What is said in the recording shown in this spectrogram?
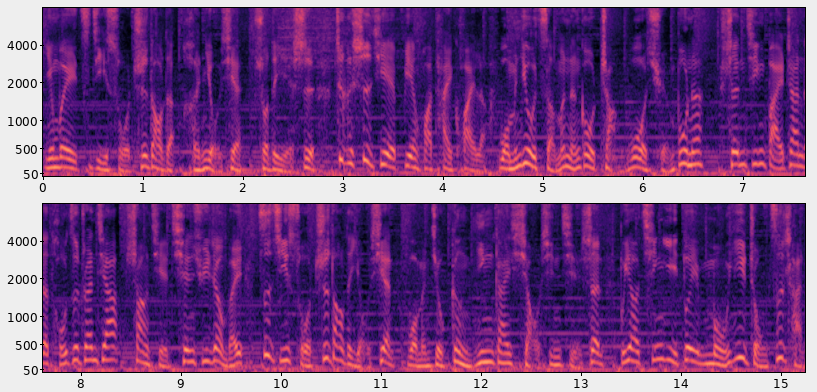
因为自己所知道的很有限。说的也是，这个世界变化太快了，我们又怎么能够掌握全部呢？身经百战的投资专家尚且谦虚认为自己所知道的有限，我们就更应该小心谨慎，不要轻易对某一种资产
